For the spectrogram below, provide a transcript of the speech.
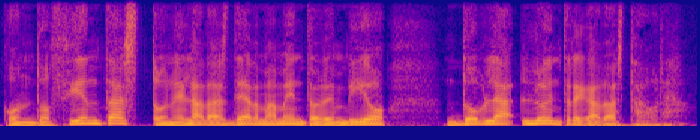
con 200 toneladas de armamento. El envío dobla lo entregado hasta ahora.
